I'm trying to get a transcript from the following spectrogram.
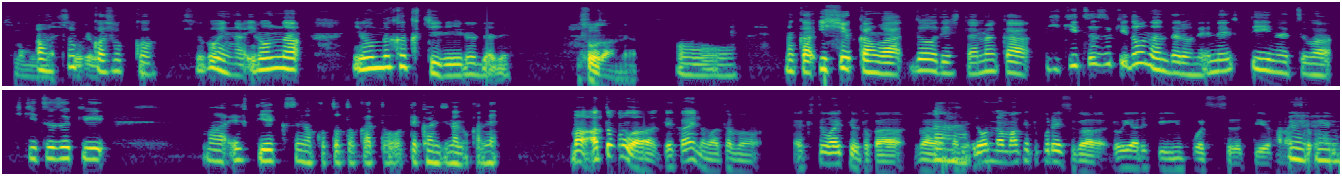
その。あ、そっか、そっか。すごいな。いろんな、いろんな各地でいるんだね。そうだね。おー。なんか一週間はどうでした？なんか引き続きどうなんだろうね？NFT のやつは引き続きまあ FTX のこととかとって感じなのかね。まあ、あとは、でかいのは多分、X2Y2 とかが、いろんなマーケットプレイスがロイヤリティインフォースするっていう話とか上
